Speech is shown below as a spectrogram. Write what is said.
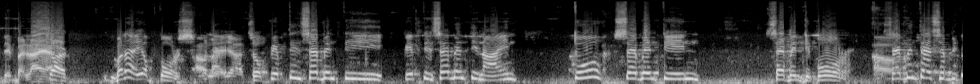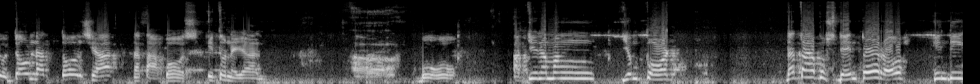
De Balaya. Church. Balaya, of course. Okay. Balaya. So, 1570, 1579 to 1774. Ah. 1772, doon, na, doon siya natapos. Ito na yan Oo. buo. At yun namang yung port natapos din pero hindi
